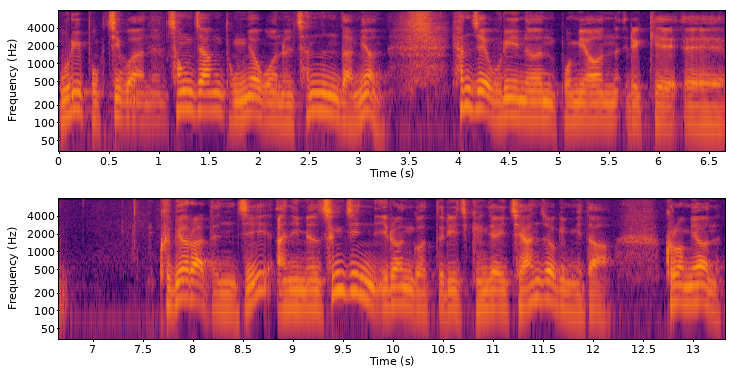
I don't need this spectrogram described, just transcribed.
우리 복지관은 성장 동력원을 찾는다면 현재 우리는 보면 이렇게 에, 급여라든지 아니면 승진 이런 것들이 굉장히 제한적입니다. 그러면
